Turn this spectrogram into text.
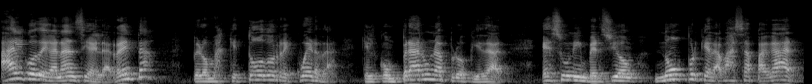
algo de ganancia de la renta, pero más que todo recuerda que el comprar una propiedad es una inversión no porque la vas a pagar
